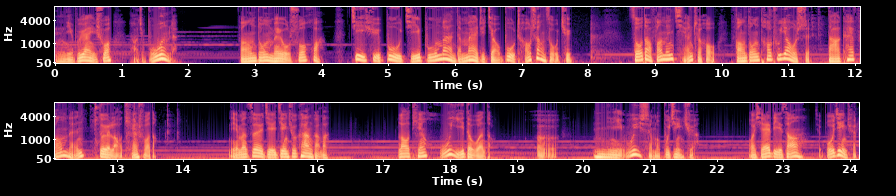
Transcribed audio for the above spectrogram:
你不愿意说，我就不问了。房东没有说话，继续不急不慢的迈着脚步朝上走去。走到房门前之后。房东掏出钥匙，打开房门，对老田说道：“你们自己进去看看吧。”老田狐疑的问道：“呃，你为什么不进去啊？我鞋底脏，就不进去了，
